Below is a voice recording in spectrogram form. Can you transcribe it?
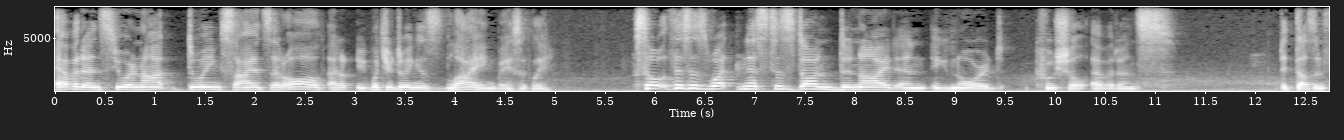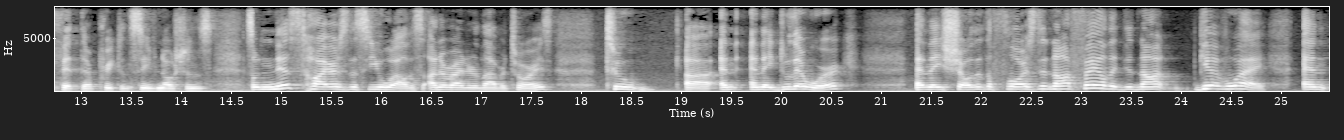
evidence, you are not doing science at all. What you're doing is lying, basically. So, this is what NIST has done denied and ignored crucial evidence. It doesn't fit their preconceived notions. So, NIST hires this UL, this Underwriter Laboratories, to, uh, and, and they do their work and they show that the floors did not fail, they did not give way. And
